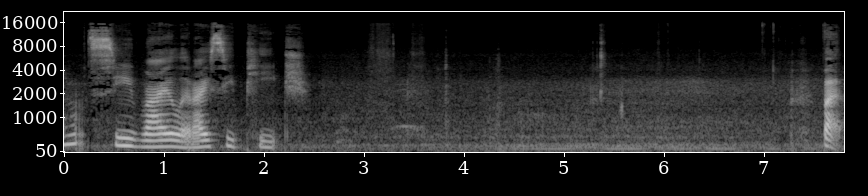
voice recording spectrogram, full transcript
I don't see violet, I see peach. But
